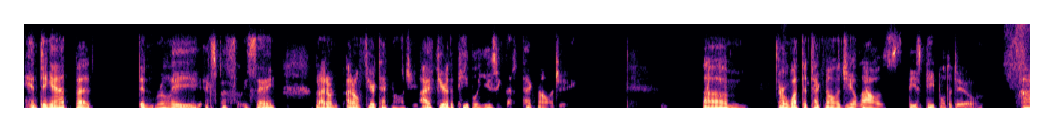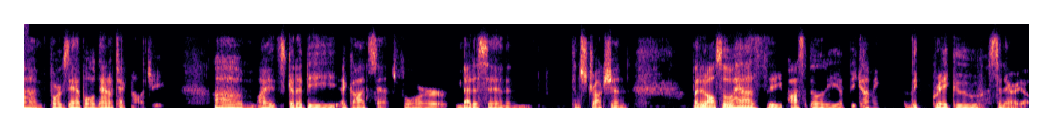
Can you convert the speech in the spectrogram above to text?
hinting at, but didn't really explicitly say. But I don't I don't fear technology. I fear the people using the technology. Um, or what the technology allows these people to do. Um, for example, nanotechnology um, I, it's going to be a godsend for medicine and construction, but it also has the possibility of becoming the gray goo scenario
